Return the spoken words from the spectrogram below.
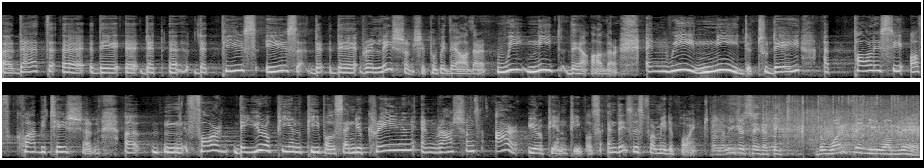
uh, that uh, the that that peace is the, the relationship with the other. We need the other, and we need today a policy of cohabitation uh, for the European peoples, and Ukrainian and Russians are European peoples, and this is for me the point. But let me just say that the, the one thing you omit,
